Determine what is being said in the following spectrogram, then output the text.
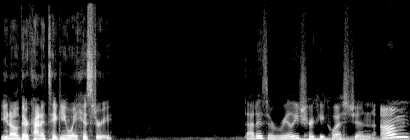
you know they're kind of taking away history? That is a really tricky question. Um,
